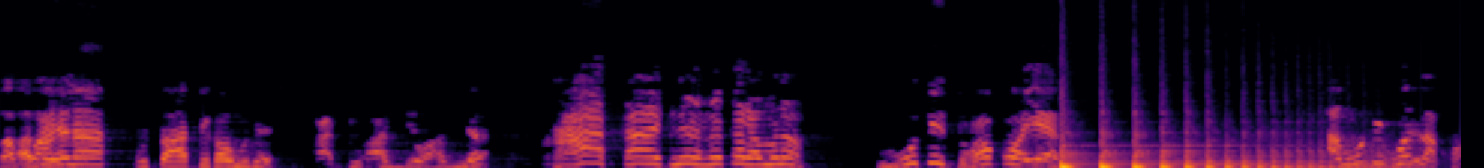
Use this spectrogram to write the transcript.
બાપુ अब है આને- ना उसका हाथ दिखाओ मुझे हाथ दो हाथ दो हाथ दो हाथ काट ने न कर हमना मोटी धोको ये આ મોટી ખોલ નાખો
